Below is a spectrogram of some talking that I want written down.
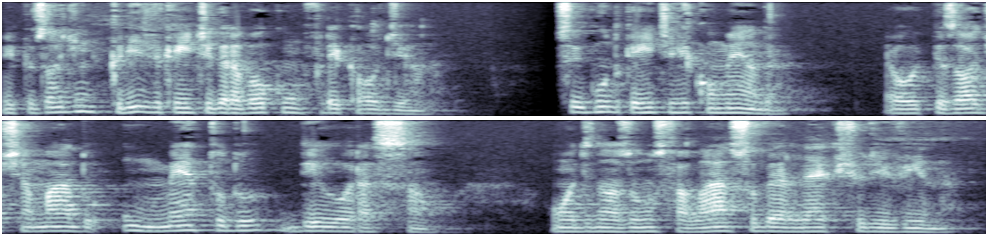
Um episódio incrível que a gente gravou com o Frei Claudiano. O segundo que a gente recomenda é o episódio chamado Um Método de Oração, onde nós vamos falar sobre a Lectio Divina.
